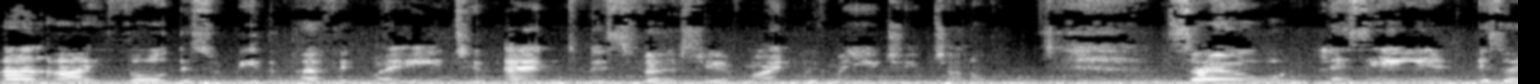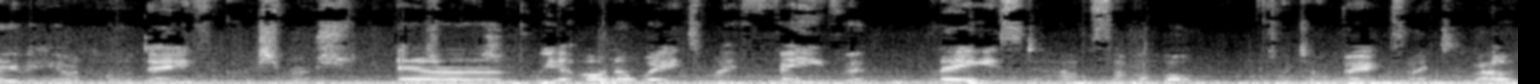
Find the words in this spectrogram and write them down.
And I thought this would be the perfect way to end this first year of mine with my YouTube channel. So Lizzie is over here on holiday for Christmas, and we are on our way to my favourite place to have summer bob, which I'm very excited about.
